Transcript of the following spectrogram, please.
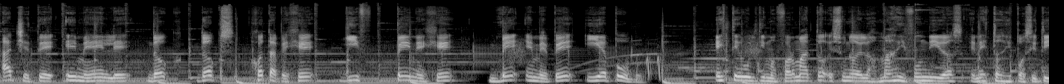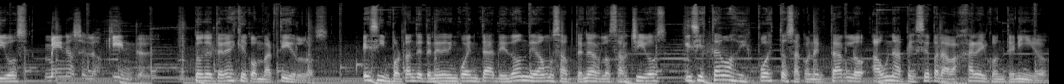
HTML, DOC, DOCS, JPG, GIF, PNG, BMP y EPUB. Este último formato es uno de los más difundidos en estos dispositivos, menos en los Kindle, donde tenés que convertirlos. Es importante tener en cuenta de dónde vamos a obtener los archivos y si estamos dispuestos a conectarlo a una PC para bajar el contenido.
